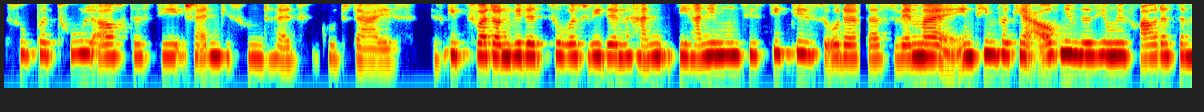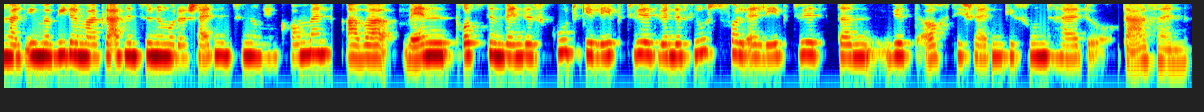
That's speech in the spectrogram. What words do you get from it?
super Tool auch, dass die Scheidengesundheit gut da ist. Es gibt zwar dann wieder sowas wie den Han die Honeymoon-Zystitis oder dass, wenn man Intimverkehr aufnimmt als junge Frau, dass dann halt immer wieder mal Blasenentzündungen oder Scheidenentzündungen kommen. Aber wenn trotzdem, wenn das gut gelebt wird, wenn das lustvoll erlebt wird, dann wird auch die Scheidengesundheit da sein.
